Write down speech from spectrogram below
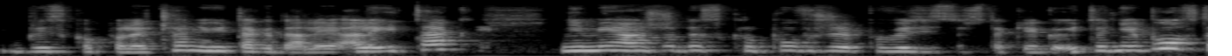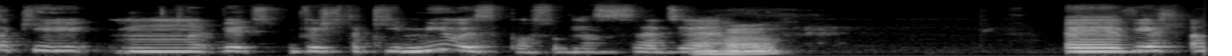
blisko po leczeniu i tak dalej, ale i tak nie miała żadnych skrupułów, żeby powiedzieć coś takiego. I to nie było w taki, mm, wiesz, wiesz taki miły sposób na zasadzie, Mhm. E, Wiesz, a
